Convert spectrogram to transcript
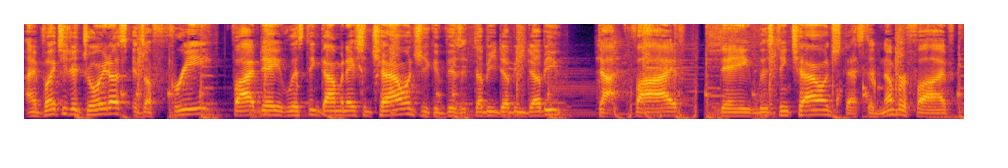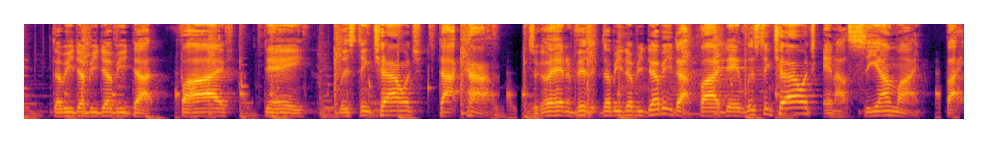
I invite you to join us. It's a free five day listing domination challenge. You can visit www.5daylistingchallenge. That's the number five, www.5daylistingchallenge.com. So go ahead and visit www.5daylistingchallenge and I'll see you online. Bye.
